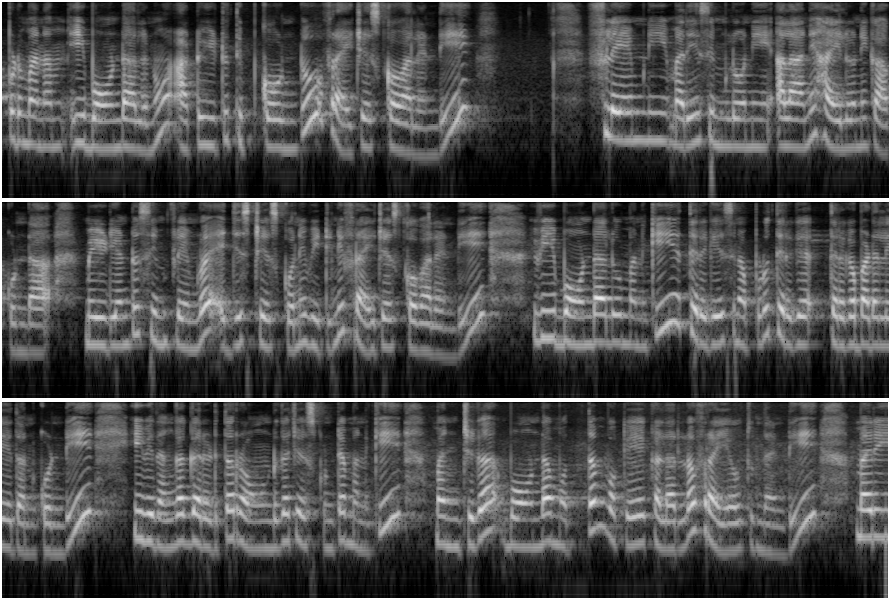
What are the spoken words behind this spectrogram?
అప్పుడు మనం ఈ బోండాలను అటు ఇటు తిప్పుకుంటూ ఫ్రై చేసుకోవాలండి. ఫ్లేమ్ని మరీ సిమ్లోని అలానే హైలోని కాకుండా మీడియం టు సిమ్ ఫ్లేమ్లో అడ్జస్ట్ చేసుకొని వీటిని ఫ్రై చేసుకోవాలండి. ఇవి బోండాలు మనకి తిరిగేసినప్పుడు తిరగ తిరగబడలేదు అనుకోండి ఈ విధంగా గరిటతో రౌండ్గా చేసుకుంటే మనకి మంచిగా బోండా మొత్తం ఒకే కలర్లో ఫ్రై అవుతుందండి. మరి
